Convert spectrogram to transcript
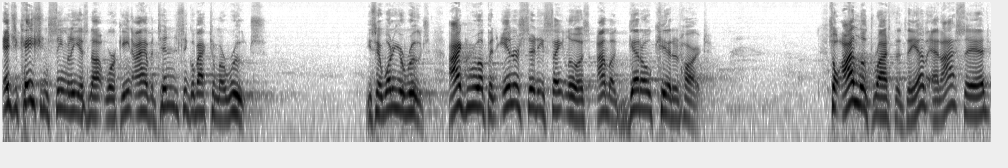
education seemingly is not working, I have a tendency to go back to my roots. You say, What are your roots? I grew up in inner city St. Louis. I'm a ghetto kid at heart. So I looked right at them and I said,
